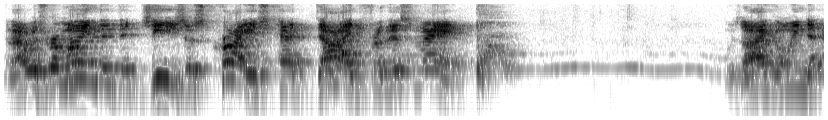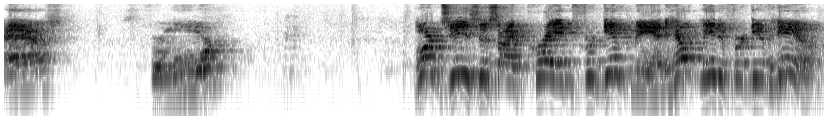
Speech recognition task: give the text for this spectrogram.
And I was reminded that Jesus Christ had died for this man. Was I going to ask for more. Lord Jesus, I prayed, forgive me and help me to forgive him.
